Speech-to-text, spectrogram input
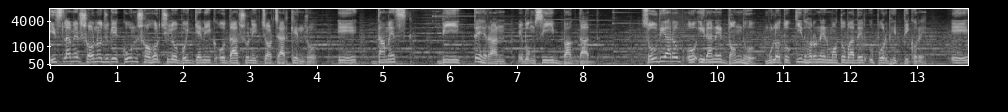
ইসলামের স্বর্ণযুগে কোন শহর ছিল বৈজ্ঞানিক ও দার্শনিক চর্চার কেন্দ্র? এ, দামেস্ক, বি, তেহরান এবং সি, বাগদাদ। সৌদি আরব ও ইরানের দ্বন্দ্ব মূলত কী ধরনের মতবাদের উপর ভিত্তি করে? এ,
